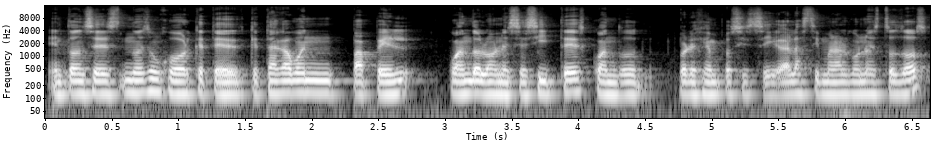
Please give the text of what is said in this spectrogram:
Entonces no es un jugador que te, que te haga buen papel cuando lo necesites, cuando, por ejemplo, si se llega a lastimar alguno de estos dos.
